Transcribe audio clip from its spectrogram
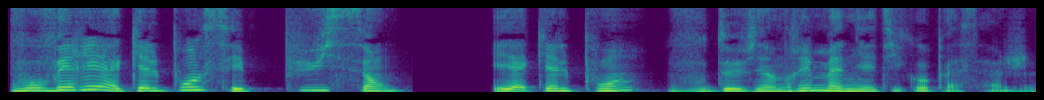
Vous verrez à quel point c'est puissant et à quel point vous deviendrez magnétique au passage.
